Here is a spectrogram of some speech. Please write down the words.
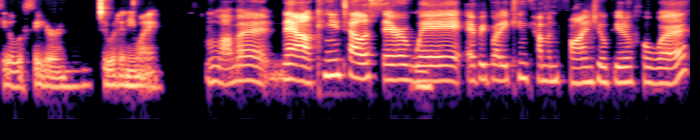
feel the fear and do it anyway. Love it. Now, can you tell us, Sarah, mm. where everybody can come and find your beautiful work?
